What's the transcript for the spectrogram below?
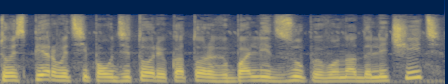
То есть первый тип аудитории, у которых болит зуб, его надо лечить,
